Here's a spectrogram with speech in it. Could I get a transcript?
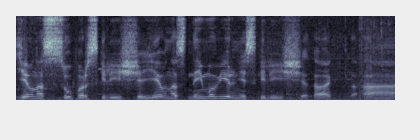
Є в нас супер скеліще, є в нас неймовірні скеліща, так? А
